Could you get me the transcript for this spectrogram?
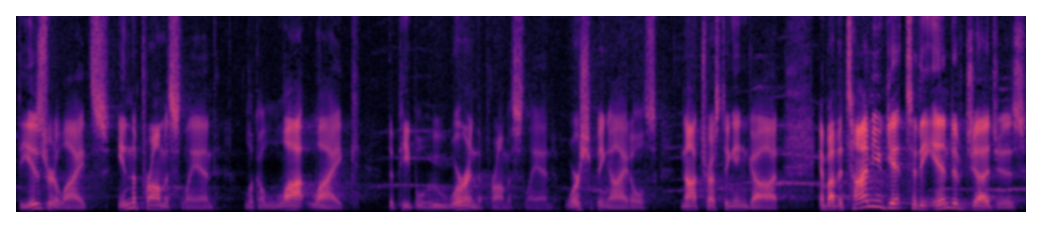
the Israelites in the promised land look a lot like the people who were in the promised land, worshiping idols, not trusting in God. And by the time you get to the end of Judges,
